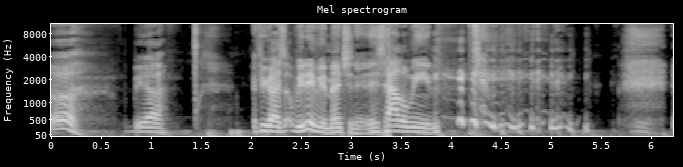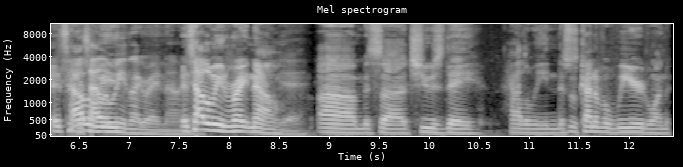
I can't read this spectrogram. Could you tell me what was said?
Ugh. But yeah, if you guys, we didn't even mention it. It's Halloween. it's Halloween. It's Halloween like right now. It's yeah. Halloween right now. Yeah. Um, it's uh Tuesday, Halloween. This was kind of a weird one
